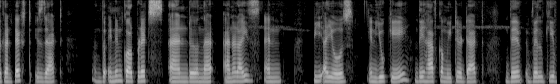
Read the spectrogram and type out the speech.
the context is that the indian corporates and uh, NRIs and pios in uk they have committed that they will give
